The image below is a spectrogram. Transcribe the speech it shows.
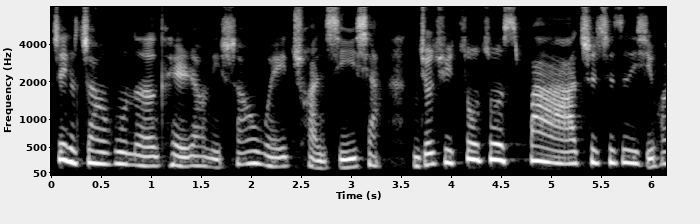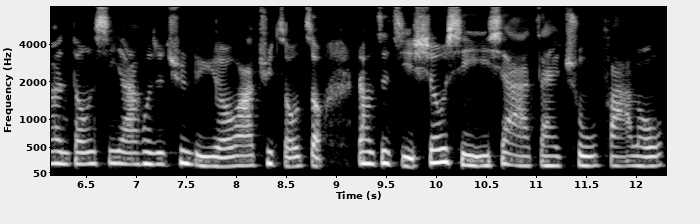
这个账户呢，可以让你稍微喘息一下，你就去做做 SPA 啊，吃吃自己喜欢的东西啊，或者去旅游啊，去走走，让自己休息一下再出发喽。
